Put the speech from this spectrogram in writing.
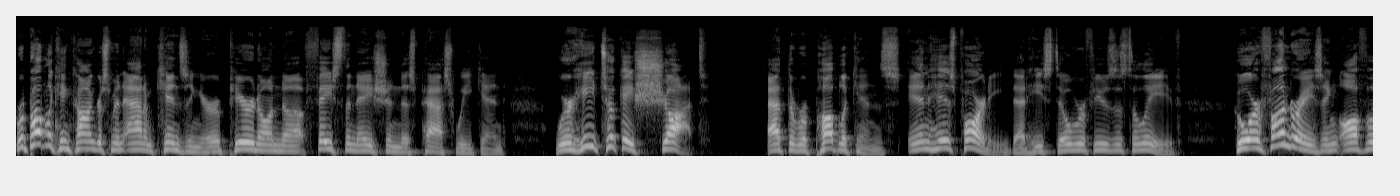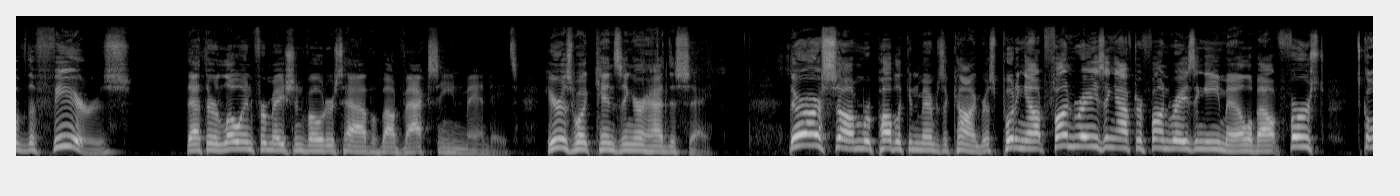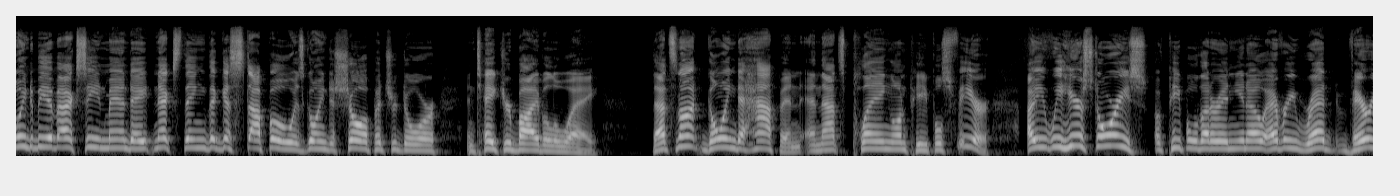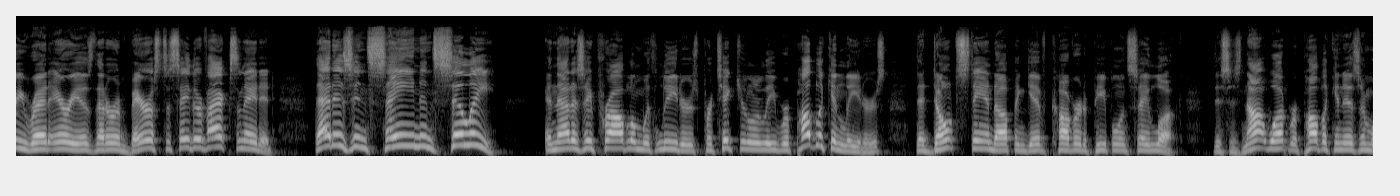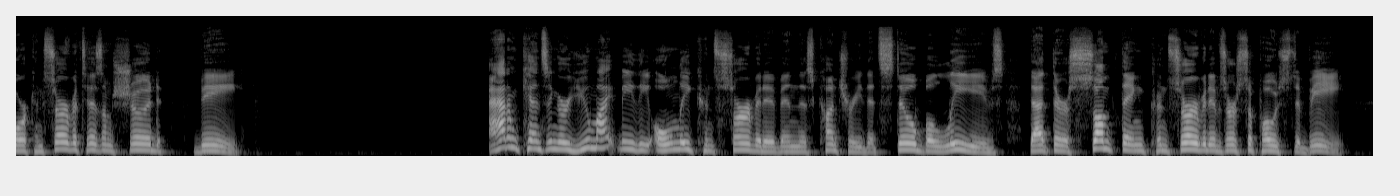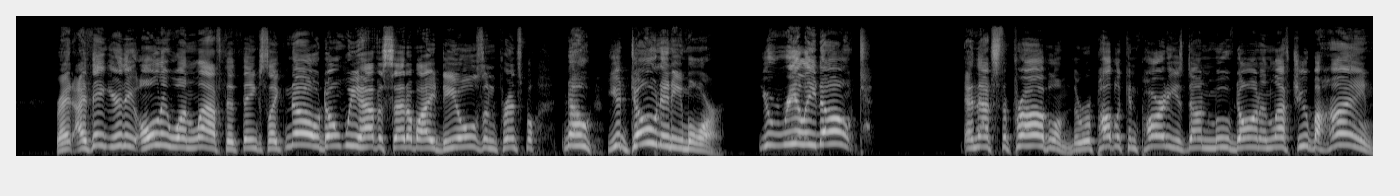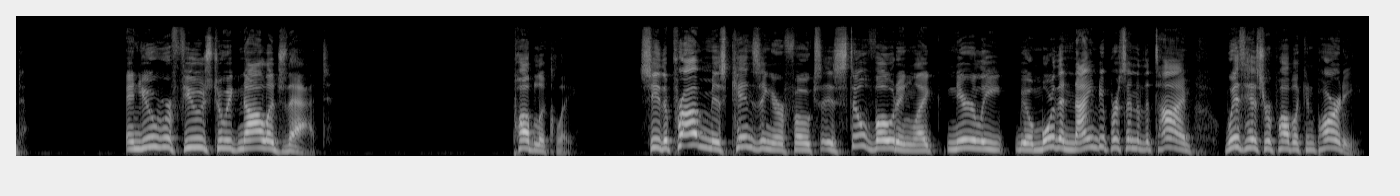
Republican Congressman Adam Kinzinger appeared on uh, Face the Nation this past weekend, where he took a shot at the Republicans in his party that he still refuses to leave, who are fundraising off of the fears that their low information voters have about vaccine mandates. Here's what Kinzinger had to say. There are some Republican members of Congress putting out fundraising after fundraising email about first, it's going to be a vaccine mandate. Next thing, the Gestapo is going to show up at your door and take your Bible away. That's not going to happen, and that's playing on people's fear. I mean, we hear stories of people that are in, you know, every red, very red areas that are embarrassed to say they're vaccinated. That is insane and silly. And that is a problem with leaders, particularly Republican leaders, that don't stand up and give cover to people and say, look, this is not what Republicanism or conservatism should be. Adam Kinzinger, you might be the only conservative in this country that still believes that there's something conservatives are supposed to be. Right? I think you're the only one left that thinks, like, no, don't we have a set of ideals and principles? No, you don't anymore. You really don't. And that's the problem. The Republican Party has done moved on and left you behind. And you refuse to acknowledge that publicly. See, the problem is Kinzinger, folks, is still voting like nearly, you know, more than 90% of the time with his Republican Party.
